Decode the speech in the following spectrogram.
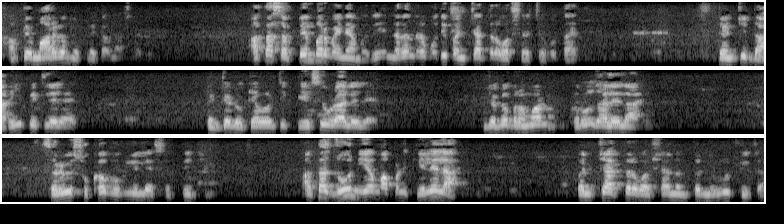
आपले मार्ग मोकळे करण्यासाठी. आता सप्टेंबर महिन्यामध्ये नरेंद्र मोदी पंच्याहत्तर वर्षाचे होत आहेत. त्यांची दाढी पिकलेली आहेत त्यांच्या डोक्यावरची केसी उडालेले आहेत. जगभ्रमण करून झालेलं आहे. सर्व सुख भोगलेली आहेत सत्तेची. आता जो नियम आपण केलेला आहे पंच्याहत्तर वर्षानंतर निवृत्तीचा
